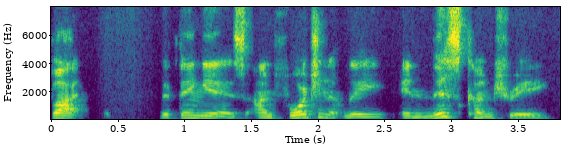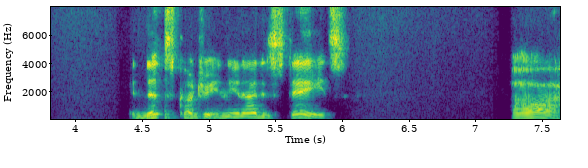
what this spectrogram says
But the thing is, unfortunately, in this country, in this country, in the United States, uh,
